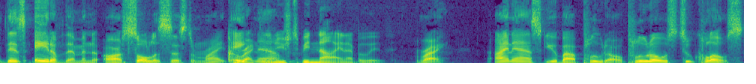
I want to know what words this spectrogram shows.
There's eight of them in our solar system, right? Correct. There used to be nine, I believe. Right. I ain't ask you about Pluto. Pluto's too close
